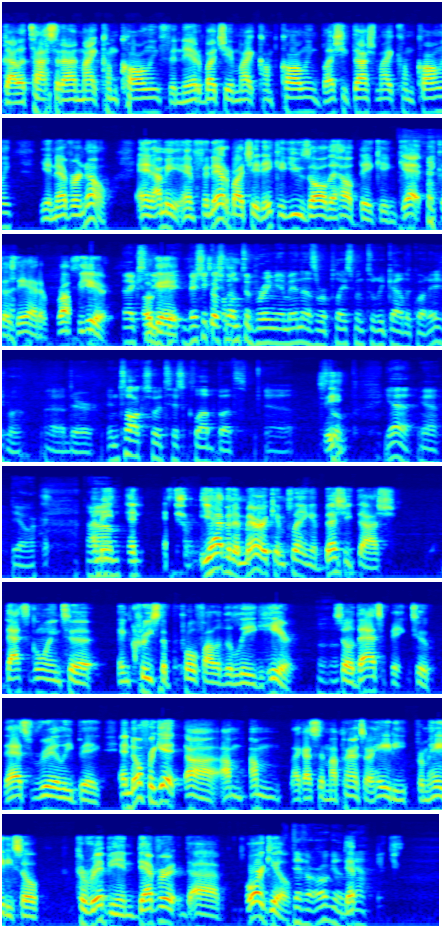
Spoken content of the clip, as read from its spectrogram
Galatasaray might come calling, Fenerbahce might come calling, Besiktas might come calling. You never know. And I mean, and Fenerbahce, they could use all the help they can get because they had a rough year. Actually, okay, Be- Besiktas want to bring him in as a replacement to Ricardo Quaresma. Uh, they're in talks with his club, but uh, still, yeah, yeah, they are. I mean, Um, and you have an American playing at Besiktas, that's going to increase the profile of the league here. Mm-hmm. So that's big too. That's really big. And don't forget, uh, I'm I'm like I said, my parents are Haiti from Haiti, so Caribbean. Dever uh, Orgill. Dever Orgill, Dev- yeah,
